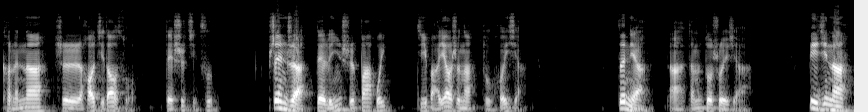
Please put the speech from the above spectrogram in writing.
可能呢是好几道锁，得试几次，甚至啊得临时发挥，几把钥匙呢组合一下。这里啊啊，咱们多说一下啊，毕竟呢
